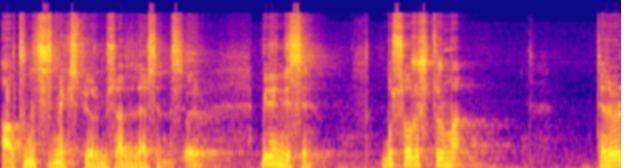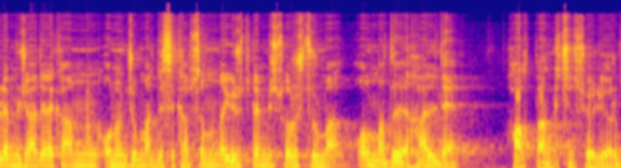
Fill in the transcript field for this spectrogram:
altını çizmek istiyorum müsaade ederseniz. Birincisi Bu soruşturma terörle mücadele kanununun 10. maddesi kapsamında yürütülen bir soruşturma olmadığı halde Halkbank için söylüyorum.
